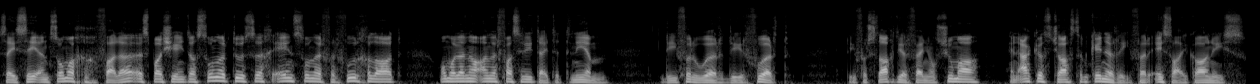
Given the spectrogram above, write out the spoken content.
Sy sê in sommige gevalle is pasiënte sonder toesig en sonder vervoer gelaat om hulle na ander fasiliteite te neem. Die verhoor duur voort. Die verslag deur Faniel Shuma en ek is Justin Kennedy vir SI Garnis.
